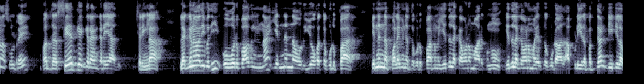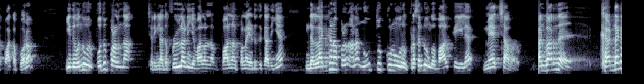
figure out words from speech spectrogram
நான் சொல்றேன். அந்த சேர்க்கை கிரகம் கிடையாது. சரிங்களா? லக்னாதிபதி ஒவ்வொரு பாதனா என்னென்ன ஒரு யோகத்தை கொடுப்பார் என்னென்ன பலவீனத்தை கொடுப்பார் நம்ம எதுல கவனமா இருக்கணும் எதுல கவனமா இருக்கக்கூடாது அப்படிங்கிற பத்தி தான் டீட்டெயிலா பார்க்க போறோம். இது வந்து ஒரு பொது பலன் தான். சரிங்களா? அதை ஃபுல்லா நீங்க வாழ்நாள் வாழ்நாள் பலன் எடுத்துக்காதீங்க. இந்த லக்ன பலன் ஆனா நூத்துக்கு நூறு பர்சன்ட் உங்க வாழ்க்கையில மேட்சா வரும். அன்பார்ந்த கடக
